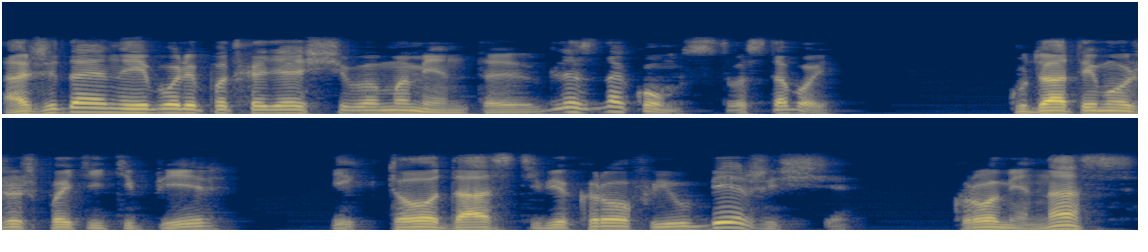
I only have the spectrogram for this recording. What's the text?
ожидая наиболее подходящего момента для знакомства с тобой. Куда ты можешь пойти теперь, и кто даст тебе кров и убежище, кроме нас?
